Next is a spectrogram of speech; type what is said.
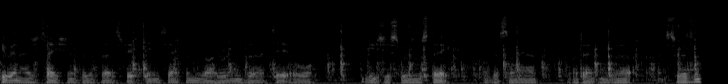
give it an agitation for the first 15 seconds, either invert it or use your swizzle stick. Like I say, I, I don't invert a swizzle.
